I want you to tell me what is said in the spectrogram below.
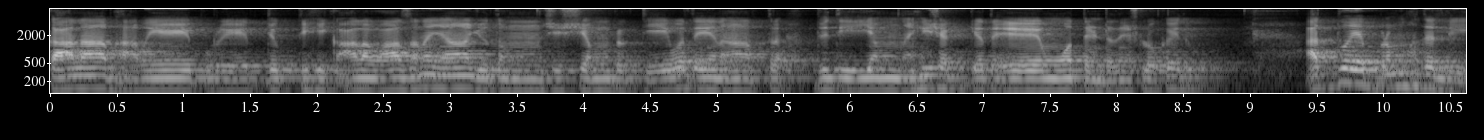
ಕಾಲಾಭಾವೇ ಪುರೇತ್ಯುಕ್ತಿ ಕಾಲವಾಸನಯಾಯುತಂ ಶಿಷ್ಯಂ ಪ್ರತ್ಯೇವ ತೇನಾತ್ರ ದ್ವಿತೀಯಂ ನಹಿ ಶಕ್ಯತೆ ಮೂವತ್ತೆಂಟನೇ ಶ್ಲೋಕ ಇದು. ಅದ್ವಯ ಬ್ರಹ್ಮದಲ್ಲಿ,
